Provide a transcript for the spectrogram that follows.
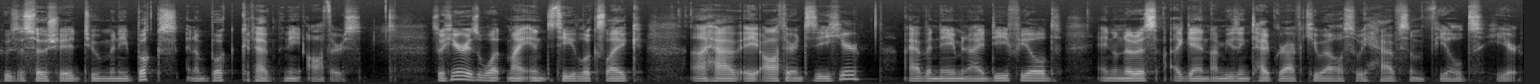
who's associated to many books, and a book could have many authors. So here is what my entity looks like. I have a author entity here. I have a name and ID field, and you'll notice again I'm using TypeGraphQL, so we have some fields here.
